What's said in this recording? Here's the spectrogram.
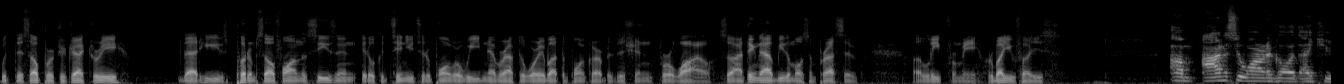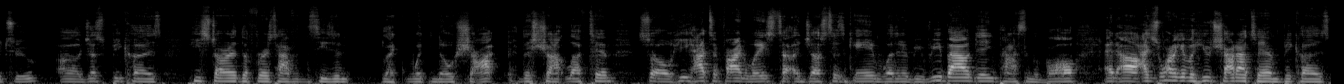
with this upward trajectory that he's put himself on the season, it'll continue to the point where we never have to worry about the point guard position for a while. So I think that would be the most impressive uh, leap for me. What about you, Faiz? Um, I honestly wanted to go with IQ too, uh, just because he started the first half of the season like with no shot. The shot left him, so he had to find ways to adjust his game, whether it be rebounding, passing the ball, and uh, I just want to give a huge shout out to him because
